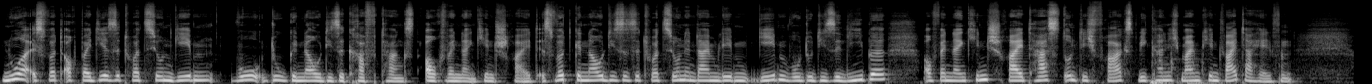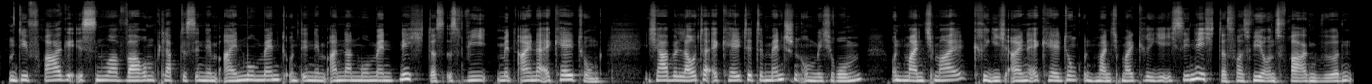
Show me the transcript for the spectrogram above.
Nur es wird auch bei dir Situationen geben, wo du genau diese Kraft tankst, auch wenn dein Kind schreit. Es wird genau diese Situation in deinem Leben geben, wo du diese Liebe, auch wenn dein Kind schreit, hast und dich fragst, wie kann ich meinem Kind weiterhelfen? Und die Frage ist nur, warum klappt es in dem einen Moment und in dem anderen Moment nicht? Das ist wie mit einer Erkältung. Ich habe lauter erkältete Menschen um mich rum und manchmal kriege ich eine Erkältung und manchmal kriege ich sie nicht. Das, was wir uns fragen würden,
